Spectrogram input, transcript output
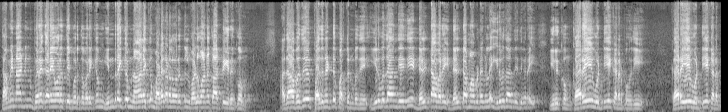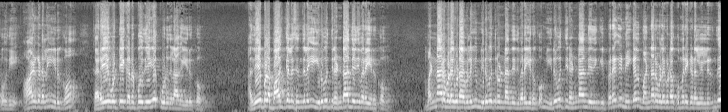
தமிழ்நாட்டின் பிற கரையோரத்தை பொறுத்த வரைக்கும் இன்றைக்கும் நாளைக்கும் வடகடலோரத்தில் வலுவான காற்று இருக்கும். அதாவது பதினெட்டு பத்தொன்பது. இருபதாம் தேதி டெல்டா வரை டெல்டா மாவட்டங்களில் இருபதாம் தேதி வரை இருக்கும். கரையை ஒட்டிய கடற்பகுதி கரையை ஒட்டிய கடற்பகுதி. ஆழ்கடலையும் இருக்கும். கரையை ஒட்டிய கடற்பகுதியே கூடுதலாக இருக்கும். அதே போல் பாக்ஜல செந்திலையும் இருபத்தி ரெண்டாம் தேதி வரை இருக்கும். மன்னார் வளைகுடாவிலையும் இருபத்தி ரெண்டாம் தேதி வரை இருக்கும். இருபத்தி ரெண்டாம் தேதிக்கு பிறகு நீங்கள் மன்னார் வளைகுடா குமரிக்கடலிலிருந்து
